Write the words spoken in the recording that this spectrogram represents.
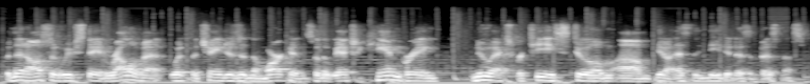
But then also, we've stayed relevant with the changes in the market so that we actually can bring new expertise to them, um, you know, as they need it as a business.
